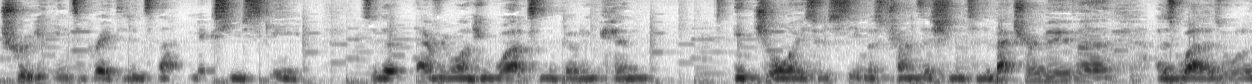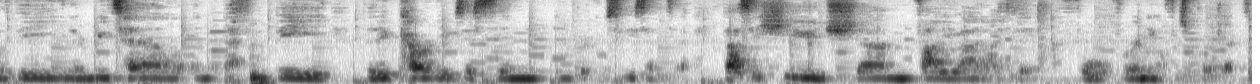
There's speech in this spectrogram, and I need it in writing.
truly integrated into that mixed-use scheme so that everyone who works in the building can enjoy sort of seamless transition to the Metromover, as well as all of the you know retail and F and B that currently exists in, in Brickell City Centre. That's a huge um, value add, I think, for, for any office project.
